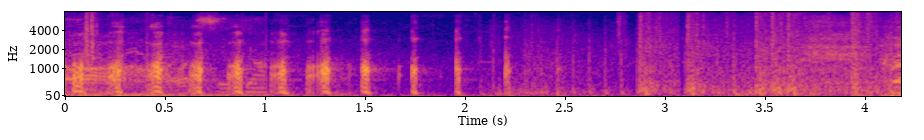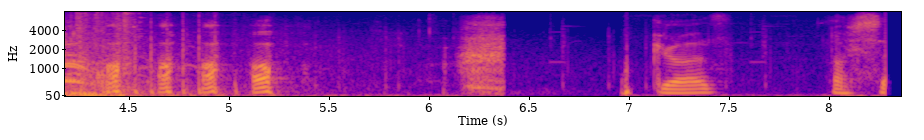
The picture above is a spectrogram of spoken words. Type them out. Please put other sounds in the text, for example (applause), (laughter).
Oh, what's he got? (laughs) God. I've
